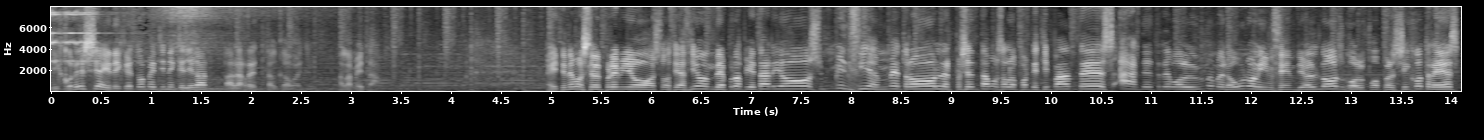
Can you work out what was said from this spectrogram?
Y con ese aire que tome tiene que llegar a la recta el caballo, a la meta. Ahí tenemos el premio Asociación de Propietarios, 1100 metros. Les presentamos a los participantes. As de Trébol número 1, el incendio el 2, Golfo Persico 3,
